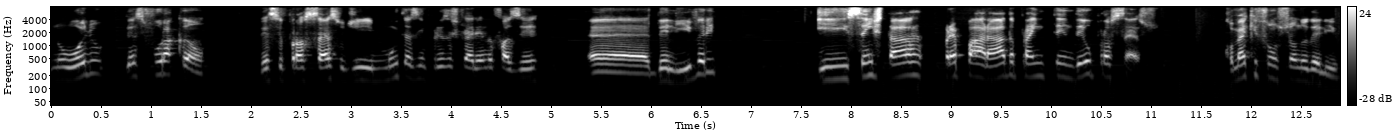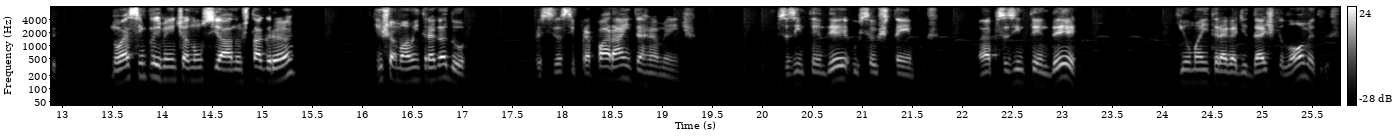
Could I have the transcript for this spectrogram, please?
no olho desse furacão, desse processo de muitas empresas querendo fazer é, delivery e sem estar preparada para entender o processo. Como é que funciona o delivery? Não é simplesmente anunciar no Instagram e chamar o entregador precisa se preparar internamente, precisa entender os seus tempos, né? precisa entender que uma entrega de 10 quilômetros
